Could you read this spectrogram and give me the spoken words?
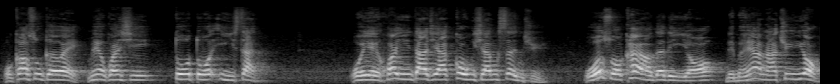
我告诉各位，没有关系，多多益善。我也欢迎大家共襄盛举。我所看好的理由，你们要拿去用，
